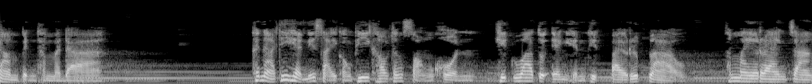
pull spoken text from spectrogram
กรรมเป็นธรรมดา ขณะที่เห็นนิสัยของพี่เขาทั้งสองคน คิดว่าตัวเองเห็นผิดไปหรือเปล่าทำไมแรงจัง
